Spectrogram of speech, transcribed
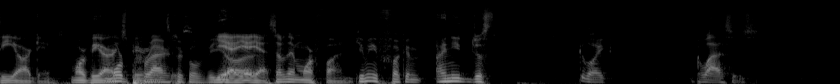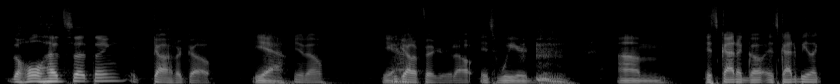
VR games, more VR More practical Yeah, yeah, yeah. Something more fun. Give me fucking. I need just like glasses. The whole headset thing. It's gotta go. Yeah, You know. yeah. We gotta figure it out. it's weird. um, it's got to go. It's got to be like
